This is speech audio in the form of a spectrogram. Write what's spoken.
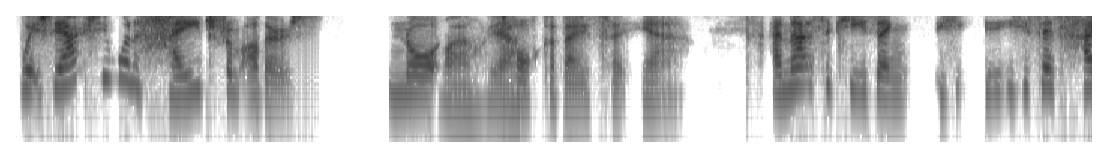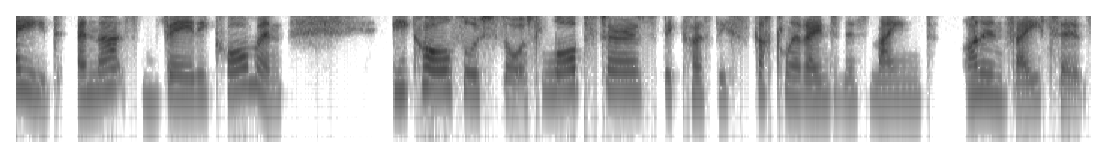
which they actually want to hide from others, not wow, yeah. talk about it. Yeah. And that's the key thing. He, he says hide, and that's very common. He calls those thoughts lobsters because they scuttle around in his mind uninvited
